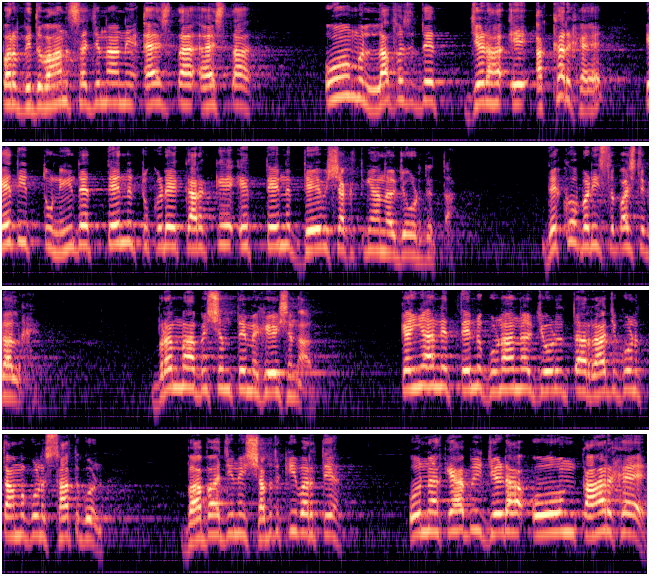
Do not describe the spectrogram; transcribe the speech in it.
ਪਰ ਵਿਦਵਾਨ ਸੱਜਣਾ ਨੇ ਐਸਤਾ ਐਸਤਾ, ਓਮ ਲਫ਼ਜ਼ ਦੇ ਜਿਹੜਾ ਇਹ ਅੱਖਰ ਹੈ, ਇਹਦੀ ਧੁਨੀ ਦੇ ਤਿੰਨ ਟੁਕੜੇ ਕਰਕੇ ਇਹ ਤਿੰਨ ਦੇਵ ਸ਼ਕਤੀਆਂ ਨਾਲ ਜੋੜ ਦਿੱਤਾ। ਦੇਖੋ ਬੜੀ ਸਪਸ਼ਟ ਗੱਲ ਹੈ। ਬ੍ਰਹਮਾ ਵਿਸ਼ਨ ਤੇ ਮਹੇਸ਼ ਨਾਲ ਕਈਆਂ ਨੇ ਤਿੰਨ ਗੁਣਾ ਨਾਲ ਜੋੜ ਦਿੱਤਾ ਰਜ ਗੁਣ ਤਮ ਗੁਣ ਸਤ ਗੁਣ ਬਾਬਾ ਜੀ ਨੇ ਸ਼ਬਦ ਕੀ ਵਰਤਿਆ? ਉਹਨਾਂ ਕਿਹਾ ਵੀ ਜਿਹੜਾ ਓੰਕਾਰ ਹੈ,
